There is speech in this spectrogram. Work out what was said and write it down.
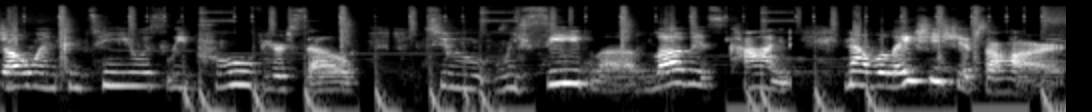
Show and continuously prove yourself to receive love. Love is kind. Now, relationships are hard.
